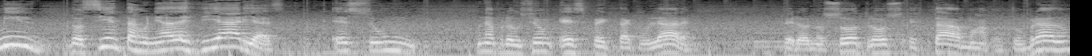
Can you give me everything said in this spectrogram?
1.200 unidades diarias. Es una producción espectacular, pero nosotros estábamos acostumbrados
